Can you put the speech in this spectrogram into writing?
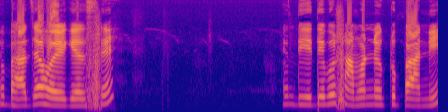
তো ভাজা হয়ে গেছে। দিয়ে দেব সামান্য একটু পানি।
